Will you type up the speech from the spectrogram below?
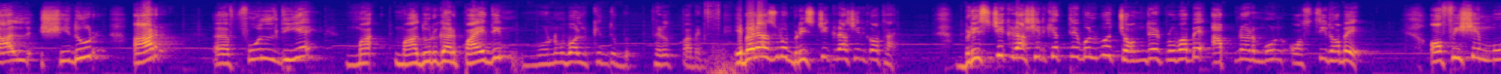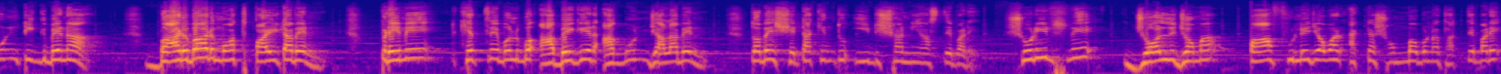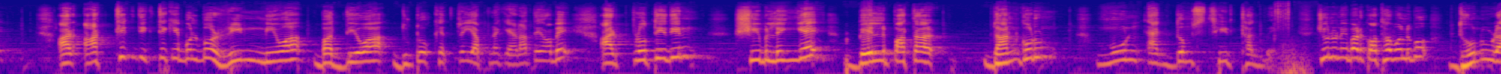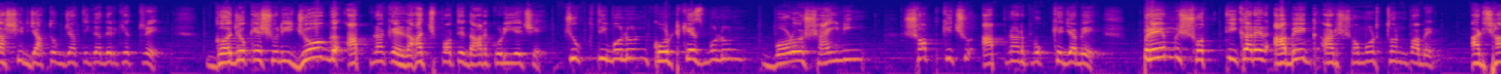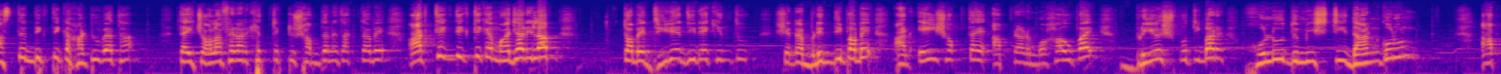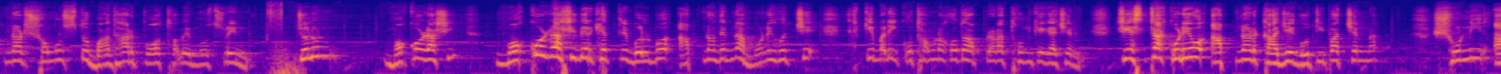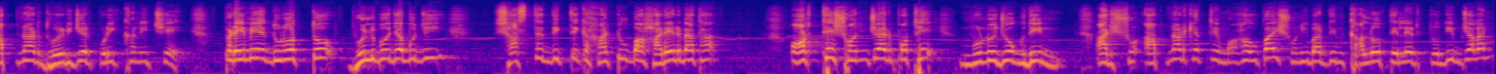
লাল সিঁদুর আর ফুল দিয়ে মা মা দুর্গার পায়ে দিন, মনোবল কিন্তু ফেরত পাবেন। এবারে আসব বৃশ্চিক রাশির কথায়। বৃশ্চিক রাশির ক্ষেত্রে বলব, চন্দ্রের প্রভাবে আপনার মন অস্থির হবে। অফিসে মন টিকবে না। বারবার মত পাল্টাবেন। প্রেমে ক্ষেত্রে বলব, আবেগের আগুন জ্বালাবেন। তবে সেটা কিন্তু ঈর্ষা নিয়ে আসতে পারে। শরীরে জল জমা, পা ফুলে যাওয়ার একটা সম্ভাবনা থাকতে পারে। আর আর্থিক দিক থেকে বলব, ঋণ নেওয়া বা দেওয়া দুটো ক্ষেত্রেই আপনাকে এড়াতে হবে। আর প্রতিদিন শিবলিঙ্গে বেলপাতা দান করুন, মন একদম স্থির থাকবে। চলুন এবার কথা বলব ধনু রাশির জাতক জাতিকাদের ক্ষেত্রে। গজকেশরী যোগ আপনাকে রাজপথে দাঁড় করিয়েছে। চুক্তি বলুন, কোর্ট কেস বলুন, বড় শাইনিং সব কিছু আপনার পক্ষে যাবে। প্রেম সত্যিকারের আবেগ আর সমর্থন পাবেন। আর স্বাস্থ্যের দিক থেকে হাঁটু ব্যথা, তাই চলাফেরার ক্ষেত্রে একটু সাবধানে থাকতে হবে। আর্থিক দিক থেকে মাঝারি লাভ, তবে ধীরে ধীরে কিন্তু সেটা বৃদ্ধি পাবে। আর এই সপ্তাহে আপনার মহা উপায়, বৃহস্পতিবার হলুদ মিষ্টি দান করুন। আপনার সমস্ত বাধার পথ হবে মসৃণ। চলুন, মকর রাশি। মকর রাশিদের ক্ষেত্রে বলব, আপনাদের না মনে হচ্ছে একেবারেই কোথাও না কোথাও আপনারা থমকে গেছেন। চেষ্টা করেও আপনার কাজে গতি পাচ্ছেন না। শনি আপনার ধৈর্যের পরীক্ষা নিচ্ছে। প্রেমে দূরত্ব, ভুল বোঝাবুঝি, স্বাস্থ্যের দিক থেকে হাঁটু বা হাড়ের ব্যথা, অর্থে সঞ্চয়ের পথে মনোযোগ দিন। আর আপনার ক্ষেত্রে মহা উপায়, শনিবার দিন কালো তেলের প্রদীপ জ্বালান।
